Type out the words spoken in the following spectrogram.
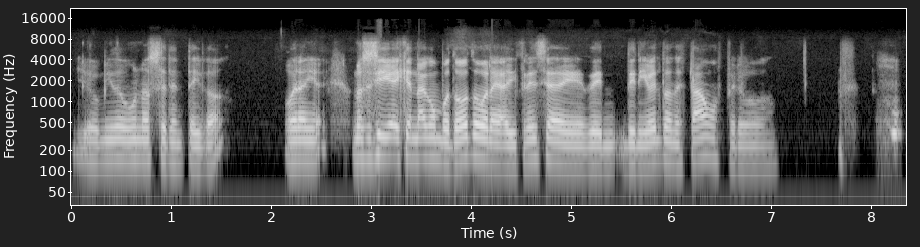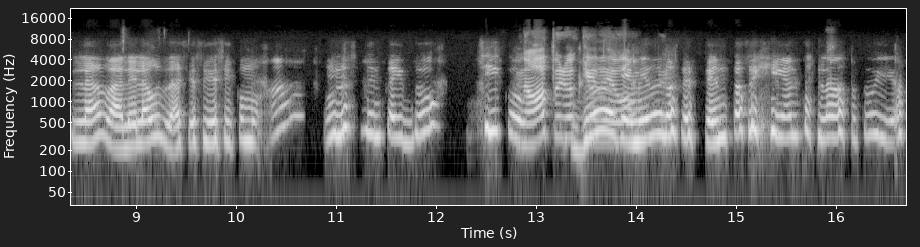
Yo mido unos 72. Ahora, no sé si hay que andar con bototo o la diferencia de, de- de nivel donde estábamos, pero La vale la audacia, así decir como, ah, unos 72, chico. No, pero es que Yo de de que mido unos 60 soy gigante al lado tuyo.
